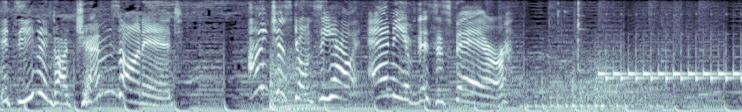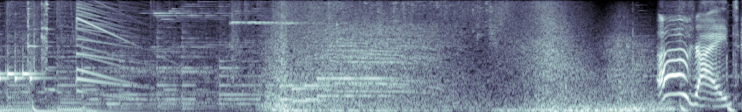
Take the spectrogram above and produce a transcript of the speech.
It's even got gems on it! I just don't see how any of this is fair! Alright,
